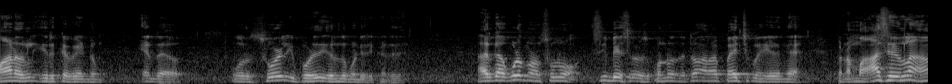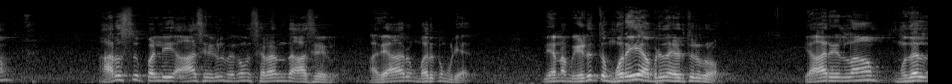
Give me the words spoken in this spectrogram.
மாணவர்கள் இருக்க வேண்டும் என்ற ஒரு சூழல் இப்பொழுது இருந்து கொண்டிருக்கின்றது அதுக்காக கூட நம்ம சொல்லுவோம் சிபிஎஸ்சியில் கொண்டு வந்துட்டோம் அதனால் பயிற்சி கொஞ்சம் எடுங்க. இப்போ நம்ம ஆசிரியர்கள்லாம் அரசு பள்ளி ஆசிரியர்கள் மிகவும் சிறந்த ஆசிரியர்கள். அதை யாரும் மறுக்க முடியாது. ஏன்னா நம்ம எடுத்த முறையே அப்படி தான் எடுத்துருக்குறோம். யாரெல்லாம் முதல்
